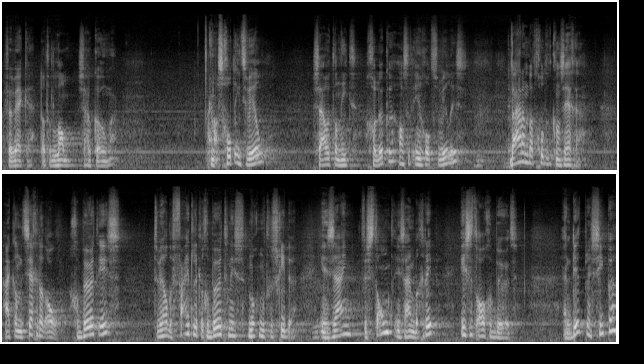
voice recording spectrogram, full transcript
verwekken. Dat het lam zou komen. En als God iets wil, zou het dan niet gelukken als het in Gods wil is? Daarom dat God het kan zeggen. Hij kan niet zeggen dat al gebeurd is, terwijl de feitelijke gebeurtenis nog moet geschieden. In zijn verstand, in zijn begrip, is het al gebeurd. En dit principe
